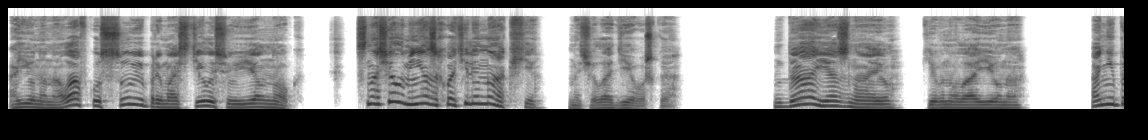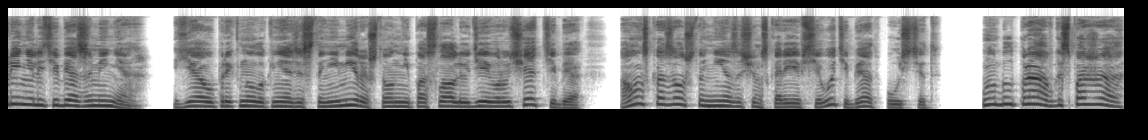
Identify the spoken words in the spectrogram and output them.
а Юна на лавку Суви примостилась у ее ног. «Сначала меня захватили Накхи», — начала девушка. «Да, я знаю», — кивнула Аюна. Они приняли тебя за меня. Я упрекнула князя Станимира, что он не послал людей выручать тебя, а он сказал, что незачем, скорее всего, тебя отпустят. Он был прав, госпожа.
